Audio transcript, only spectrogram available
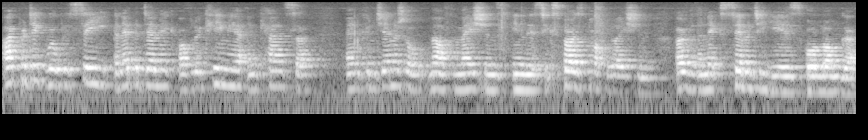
I predict we'll see an epidemic of leukemia and cancer and congenital malformations in this exposed population over the next 70 years or longer.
